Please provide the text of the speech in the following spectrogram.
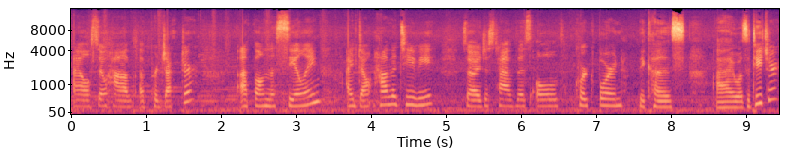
I also have a projector up on the ceiling. I don't have a TV, so I just have this old corkboard because I was a teacher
